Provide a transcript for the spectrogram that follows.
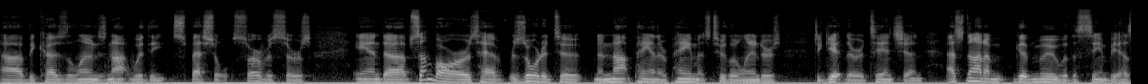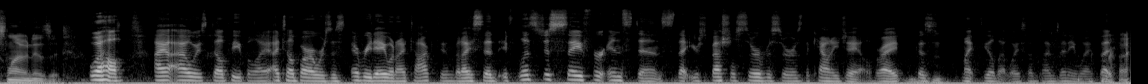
uh, because the loan is not with the special servicers. And uh, some borrowers have resorted to not paying their payments to their lenders to get their attention. That's not a good move with a CMBS loan, is it? Well, I, I always tell people, I, I, tell borrowers this every day when I talk to them, but I said, if let's just say, for instance, that your special servicer is the county jail, right? Because mm-hmm. might feel that way sometimes anyway. But right.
